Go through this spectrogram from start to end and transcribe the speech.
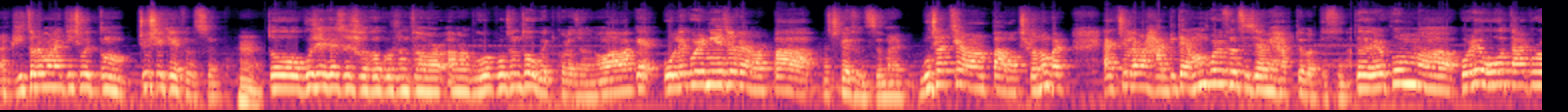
আর ভিতরে মানে কিছু একদম চুষে খেয়ে ফেলছে। তো বুঝে গেছে সকাল পর্যন্ত আমার আমার ভোর পর্যন্ত ওয়েট করা যাবে না। আমাকে কোলে করে নিয়ে যাবে আমার পা মচকে ফেলছে। মানে বুঝাচ্ছে আমার পা মচকানো বাট অ্যাকচুয়ালি আমার হাড্ডিটা এমন করে ফেলছে যে আমি হাঁটতে পারতেছি না। তো এরকম করে ও তারপরে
